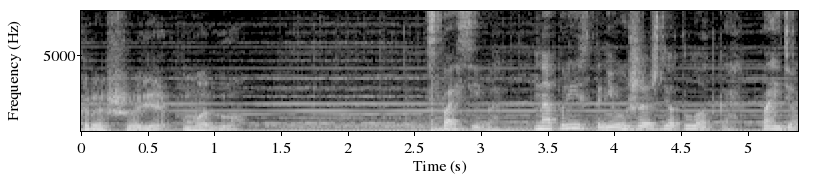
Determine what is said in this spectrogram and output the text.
Хорошо, я помогу. Спасибо. На пристани уже ждет лодка. Пойдем.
